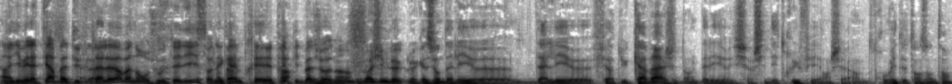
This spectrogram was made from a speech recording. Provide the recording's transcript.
hein, il y avait la terre battue tout à l'heure, maintenant on joue au tennis, on est quand même très, très petite balle jaune. Hein. Moi, j'ai eu l'occasion d'aller euh, d'aller euh, faire du cavage, donc d'aller chercher des truffes et en, en trouver de temps en temps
